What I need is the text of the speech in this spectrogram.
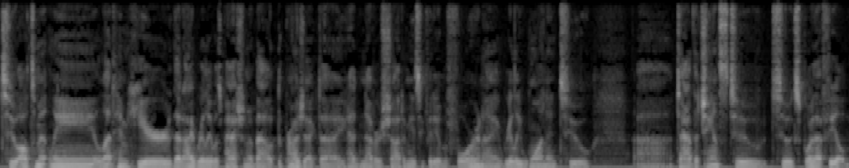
to ultimately let him hear that I really was passionate about the project. I had never shot a music video before, and I really wanted to uh, to have the chance to to explore that field.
